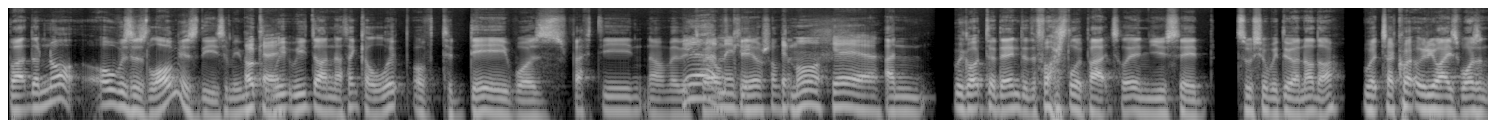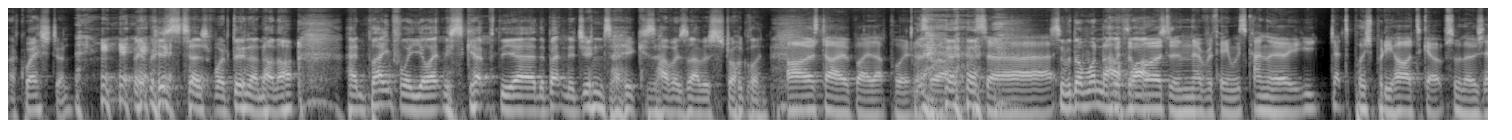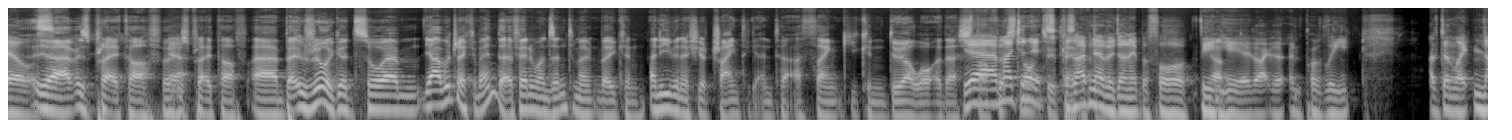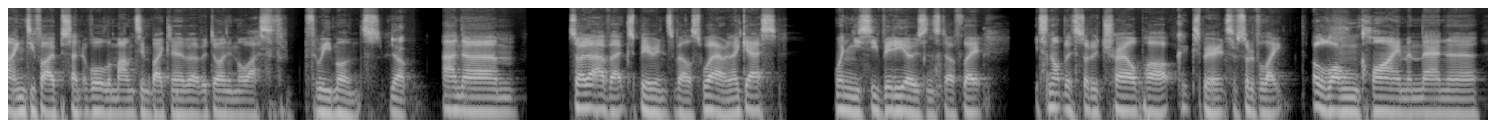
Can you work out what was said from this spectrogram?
But they're not always as long as these. I mean, we, Okay. we, we done, I think a loop of today was 15, no, maybe yeah, 12K maybe or a something. bit more. Yeah, yeah. And we got to the end of the first loop actually, and you said, "So shall we do another?" Which I quickly realised wasn't a question. it was just we're doing another, and thankfully you let me skip the uh, the bit in the dunes out because I was I was struggling. I was tired by that point as well. It's, uh, So we done one and a half with the laps. mud and everything, it was kind of you had to push pretty hard to get up some of those hills. Yeah, it was pretty tough. It Yeah. was pretty tough, uh, but it was really good. So um, yeah, I would recommend it if anyone's into mountain biking, and even if you're trying to get into it, I think you can do a lot of this. Yeah, I imagine it's because I've never done it before being Yeah. here. Like, and probably I've done like ninety five percent of all the mountain biking I've ever done in the last th- three months, Yep. and um, so I don't have that experience of elsewhere. And I guess when you see videos and stuff, like it's not this sort of trail park experience of sort of like a long climb and then a,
